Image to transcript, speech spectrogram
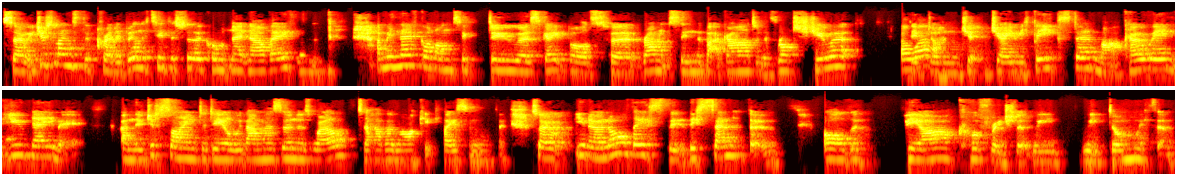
So it just lends the credibility to the company. Now they've, I mean, they've gone on to do uh, skateboards for ramps in the back garden of Rod Stewart. Oh, they've wow. done J- Jamie Theakston, Mark Owen, you name it. And they've just signed a deal with Amazon as well to have a marketplace and everything. So, you know, and all this, they, they sent them all the PR coverage that we we've done with them.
